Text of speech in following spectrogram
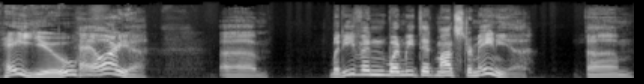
Hey, you. How are you? Um, but even when we did Monster Mania, um,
